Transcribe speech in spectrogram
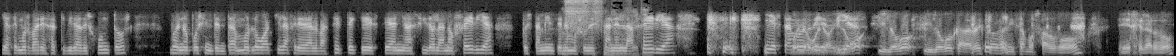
y hacemos varias actividades juntos. Bueno, pues intentamos luego aquí la Feria de Albacete, que este año ha sido la no feria, pues también tenemos un stand en la feria y estamos bueno, y, luego, y luego y luego cada vez que organizamos algo, eh, Gerardo,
